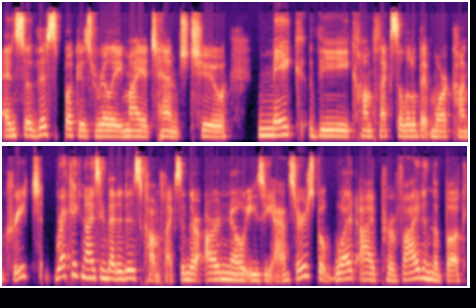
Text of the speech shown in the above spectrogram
And so this book is really my attempt to make the complex a little bit more concrete, recognizing that it is complex and there are no easy answers. But what I provide in the book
